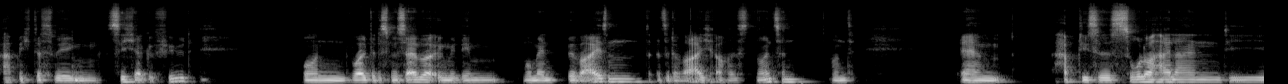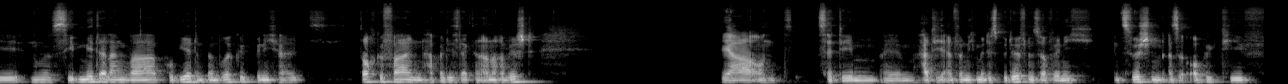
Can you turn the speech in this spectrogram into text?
habe mich deswegen sicher gefühlt und wollte das mir selber irgendwie in dem Moment beweisen. Also, da war ich auch erst 19 und, ähm, habe diese Solo-Highline, die nur 7 Meter lang war, probiert und beim Rückweg bin ich halt doch gefallen und habe halt die Slackline auch noch erwischt. Ja, und seitdem, ähm, hatte ich einfach nicht mehr das Bedürfnis, auch wenn ich inzwischen also, objektiv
